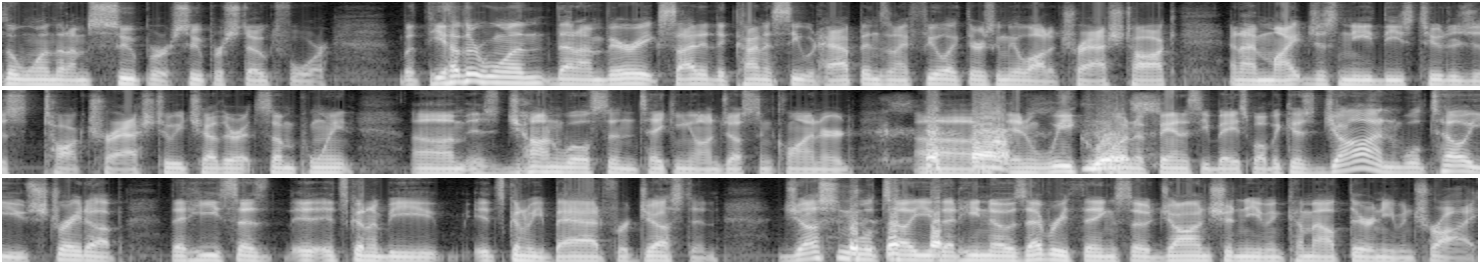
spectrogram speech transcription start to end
the one that I'm super super stoked for. But the other one that I'm very excited to kind of see what happens, and I feel like there's gonna be a lot of trash talk, and I might just need these two to just talk trash to each other at some point. Um, is John Wilson taking on Justin Kleinard uh, in Week yes. One of fantasy baseball? Because John will tell you straight up that he says it's gonna be it's gonna be bad for Justin. Justin will tell you that he knows everything, so John shouldn't even come out there and even try.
